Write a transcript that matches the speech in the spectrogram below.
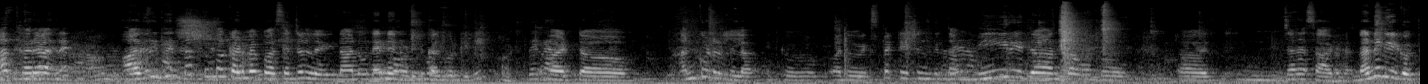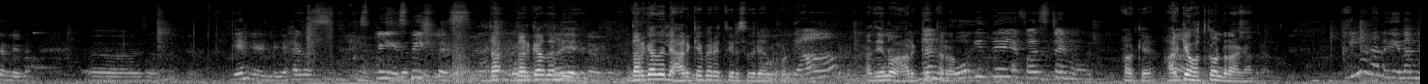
ಆ ಥರ ಅಂದ್ರೆ ಅದ್ರಿಗಿಂತ ತುಂಬಾ ಕಡಿಮೆ ಪರ್ಸೆಂಟ್ ಅಲ್ಲಿ ನಾನು ನಿನ್ನೆ ನೋಡಿದ್ದು ಕಲಬುರ್ಗಿಲಿ. ಬಟ್ ಅನ್ಕೊಂಡಿರ್ಲಿಲ್ಲ. ಅದು ಎಕ್ಸ್ಪೆಕ್ಟೇಷನ್ಗಿಂತ ಮೀರಿದ ಅಂತ ಒಂದು ಜನಸಾಗರ ಜನ ಸಾಗರ ನನಗೆ ಗೊತ್ತಿರಲಿಲ್ಲ. ಏನ್ ಹೇಳಲಿ ಐ ವಾಸ್ ಸ್ಪೀಚ್ಲೆಸ್ ದರ್ಗಾದಲ್ಲಿ ದರ್ಗಾದಲ್ಲಿ ಹರಕೆ ಬೇರೆ ತೀರಿಸಿದ್ರಿ ಅನ್ಕೊಂಡು. ಅದೇನೋ ಹರಕೆ ತರ? ಹೋಗಿದ್ದೆ ಫಸ್ಟ್ ಟೈಮ್ ಓಕೆ ಹರಕೆ ಹೊತ್ಕೊಂಡ್ರೆ ಹಾಗಾದ್ರೆ? ಇಲ್ಲ ನನಗೆ ನಾನು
